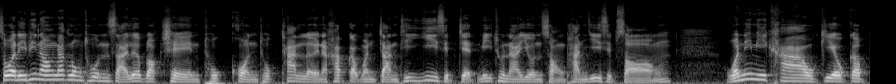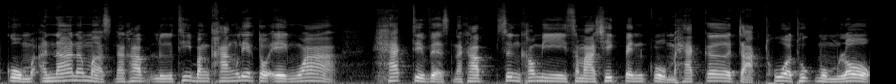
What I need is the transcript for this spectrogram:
สวัสดีพี่น้องนักลงทุนสายเลือดบล็อกเชน ทุกคนทุกท่านเลยนะครับ กับวันจันทร์ที่ 27 มิถุนายน 2022 วันนี้มีข่าวเกี่ยวกับกลุ่ม Anonymous นะครับ หรือที่บางครั้งเรียกตัวเองว่า Hacktivist นะครับ ซึ่งเขามีสมาชิกเป็นกลุ่มแฮกเกอร์จากทั่วทุกมุมโลก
